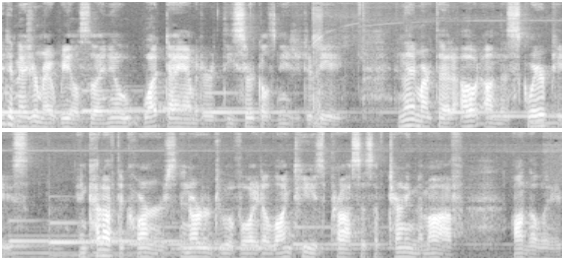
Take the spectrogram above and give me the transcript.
Had to measure my wheel so I knew what diameter these circles needed to be. And then I marked that out on the square piece and cut off the corners in order to avoid a long tedious process of turning them off on the lathe.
